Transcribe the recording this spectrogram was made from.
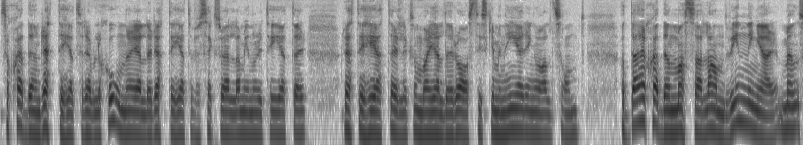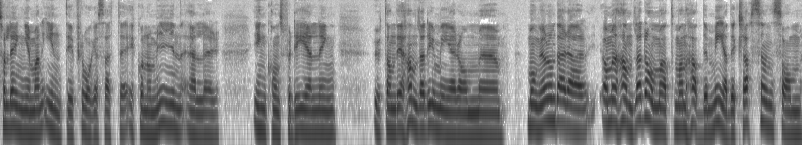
så skedde en rättighetsrevolution när det gällde rättigheter för sexuella minoriteter, rättigheter liksom vad gällde rasdiskriminering och allt sånt att där skedde en massa landvinningar. Men så länge man inte ifrågasatte ekonomin eller inkomstfördelning. Utan det handlade ju mer om eh, Många av de där eh, ja, men handlade om att man hade medelklassen som,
